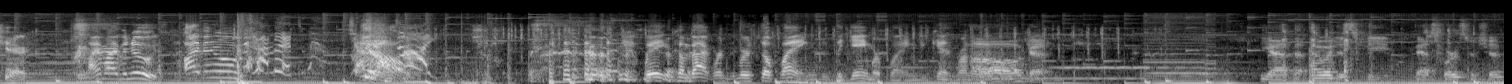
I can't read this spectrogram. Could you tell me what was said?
care. I'm Ivan Ooze. Ivan Ooze! Damn it! Get off! Die! Wait, come back. We're, we're still playing. This is the game we're playing. You can't run away. Oh, okay. Yeah, that, that would just be bad sportsmanship.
